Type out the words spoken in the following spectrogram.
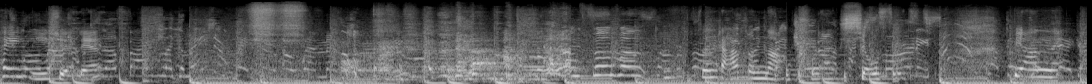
呸，李雪莲，分分分啥分呢？出来笑死，编的。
